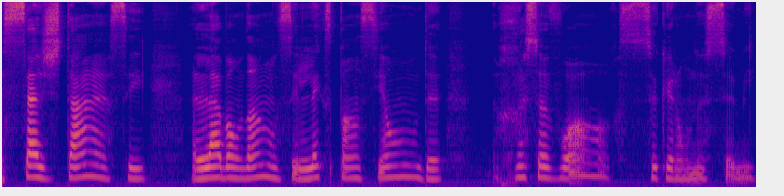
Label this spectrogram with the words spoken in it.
Sagittaire, c'est l'abondance, c'est l'expansion de recevoir ce que l'on a semé.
